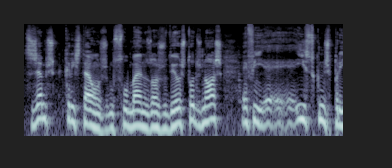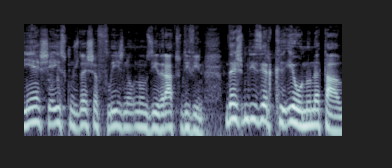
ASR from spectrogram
Sejamos cristãos, muçulmanos ou judeus, todos nós, enfim, é, é isso que nos preenche, é isso que nos deixa feliz num desidrato divino. Deixe-me dizer que eu, no Natal,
